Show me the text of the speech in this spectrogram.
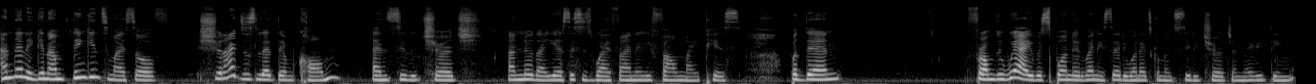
And then again, I'm thinking to myself, should I just let them come and see the church and know that, yes, this is where I finally found my peace? But then, from the way I responded when he said he wanted to come and see the church and everything,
